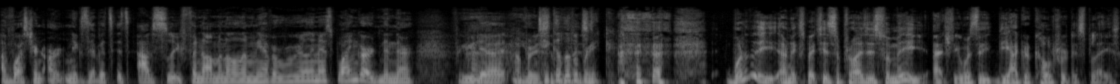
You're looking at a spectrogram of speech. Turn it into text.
of Western art and exhibits. It's absolutely phenomenal. And we have a really nice wine garden in there for you to you know, take a little break. One of the unexpected surprises for me, actually, was the, the agricultural displays.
